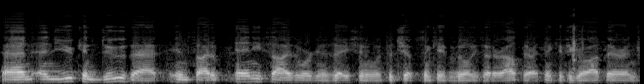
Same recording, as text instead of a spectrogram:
And, and you can do that inside of any size organization with the chips and capabilities that are out there. I think if you go out there and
